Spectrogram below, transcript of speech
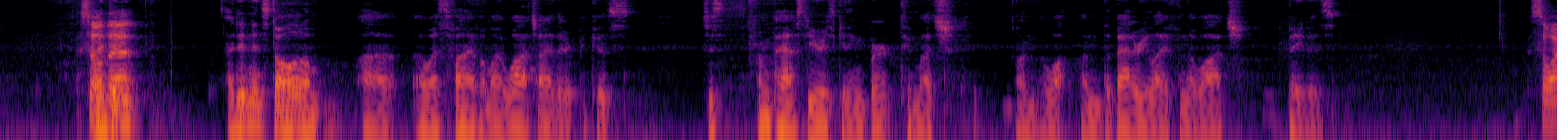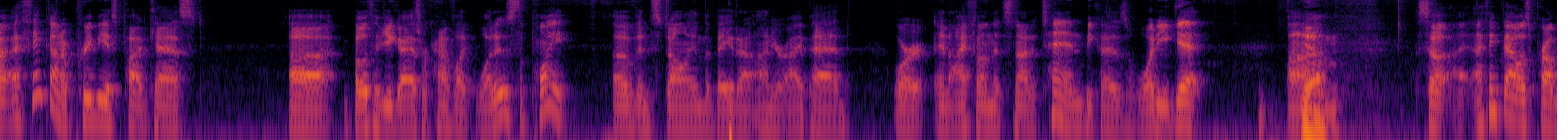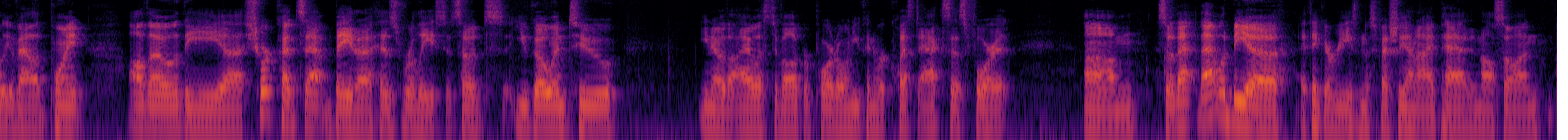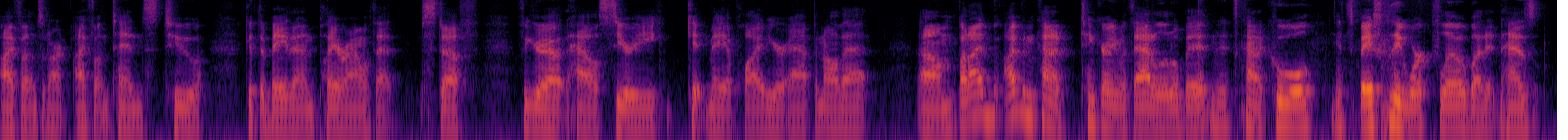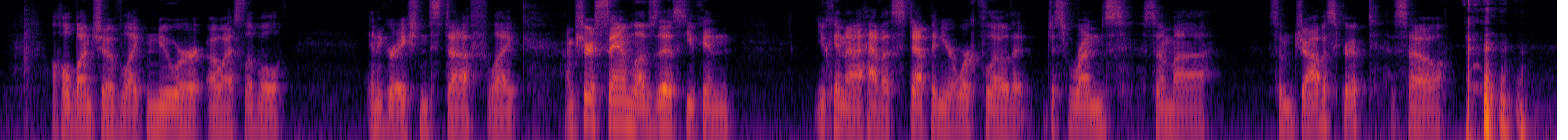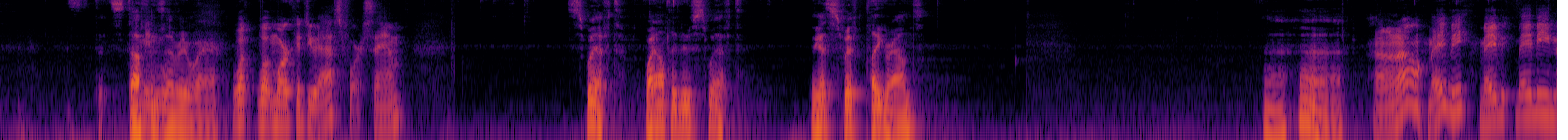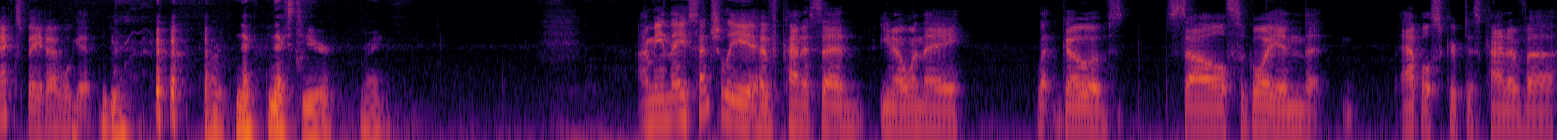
So I the didn't. I didn't install it on uh, OS five on my watch either because just from past years getting burnt too much on the wa- on the battery life in the watch betas. So I, I think on a previous podcast, uh, both of you guys were kind of like, "What is the point of installing the beta on your iPad or an iPhone that's not a 10? Because what do you get?" Um, Yeah. So I, I think that was probably a valid point. Although the uh, Shortcuts app beta has released it, so it's you go into, you know, the iOS developer portal and you can request access for it. Um, so that that would be a I think a reason, especially on iPad and also on iPhones that aren't iPhone 10s, to get the beta and play around with that stuff, figure out how Siri Kit may apply to your app and all that. Um, but I've I've been kind of tinkering with that a little bit, and it's kind of cool. It's basically workflow, but it has a whole bunch of like newer OS level integration stuff. Like I'm sure Sam loves this. You can you can uh, have a step in your workflow that just runs some uh, some JavaScript. So stuff I mean, is everywhere. what what more could you ask for, Sam? Swift. Why don't they do Swift? They got Swift playgrounds. Uh huh. I don't know. Maybe maybe maybe next beta we'll get. or next next year, right? I mean, they essentially have kind of said, you know, when they let go of Sal Soghoian, that Apple script is kind of a,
